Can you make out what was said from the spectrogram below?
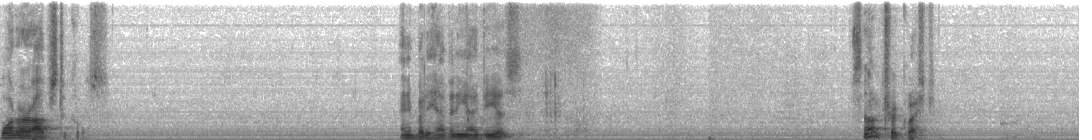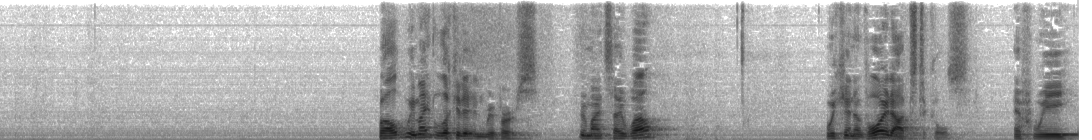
What are obstacles? Anybody have any ideas? It's not a trick question. Well, we might look at it in reverse. We might say, well, we can avoid obstacles if we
